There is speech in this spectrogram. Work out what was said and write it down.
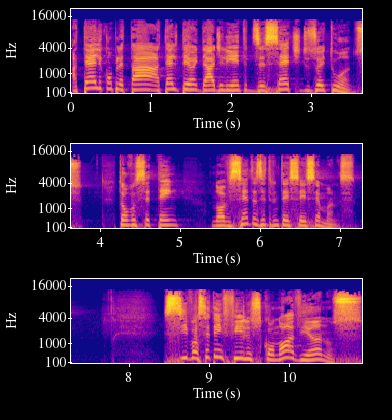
até ele completar, até ele ter a idade ali entre 17 e 18 anos. Então você tem 936 semanas. Se você tem filhos com 9 anos,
